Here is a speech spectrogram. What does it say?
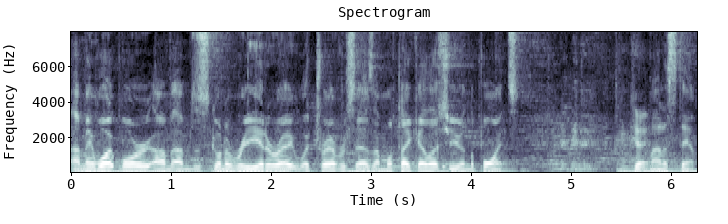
I mean, what more? I'm, I'm just going to reiterate what Trevor says. I'm going to take LSU in the points Okay, minus ten.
